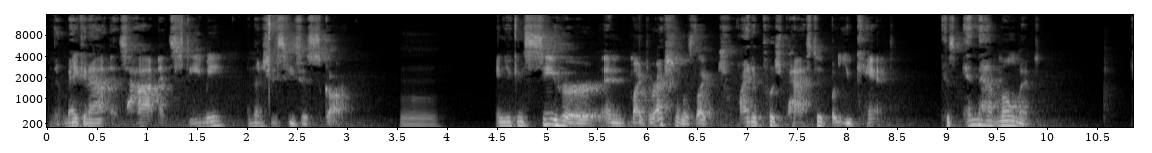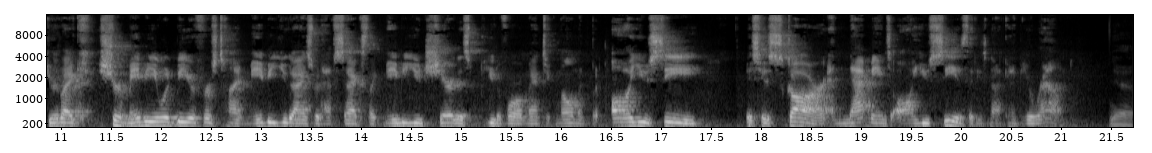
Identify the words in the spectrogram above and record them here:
And they're making out, and it's hot and it's steamy, and then she sees his scar. Mm. And you can see her, and my direction was like, try to push past it, but you can't. Because in that moment, you're like, sure, maybe it would be your first time. Maybe you guys would have sex. Like maybe you'd share this beautiful romantic moment, but all you see is his scar, and that means all you see is that he's not going to be around Yeah.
